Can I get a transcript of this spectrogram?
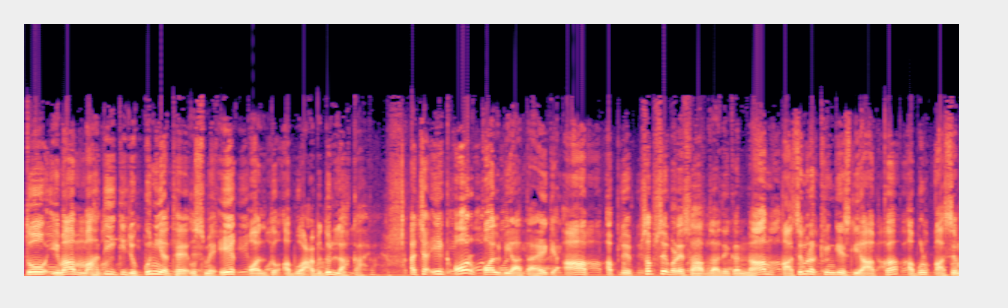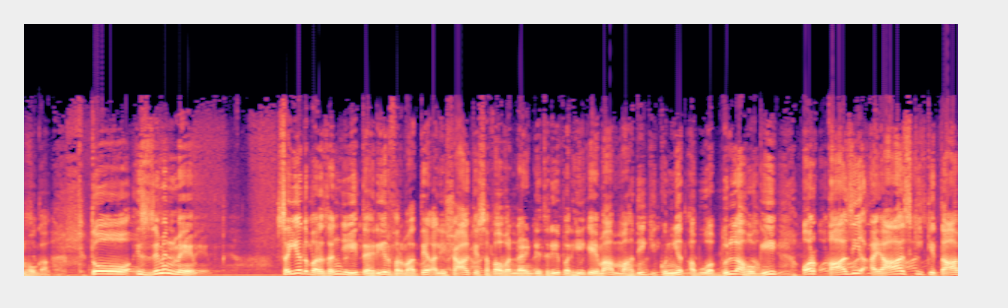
تو امام مہدی کی جو کنیت ہے، اس میں ایک قول تو ابو عبداللہ کا ہے۔ اچھا ایک اور قول بھی آتا ہے کہ آپ اپنے سب سے بڑے صاحبزادے کا نام قاسم رکھیں گے، اس لیے آپ کا ابو القاسم ہوگا۔ تو اس زمن میں سید برزنجی تحریر فرماتے ہیں، علی شاہ کے صفحہ 193 پر ہی کہ امام مہدی کی کنیت ابو عبداللہ ہوگی اور قاضی ایاز کی کتاب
